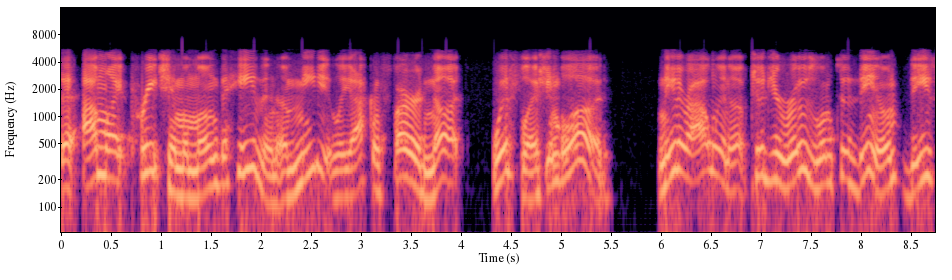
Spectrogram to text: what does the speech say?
that I might preach him among the heathen. Immediately I conferred not with flesh and blood. Neither I went up to Jerusalem to them, these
